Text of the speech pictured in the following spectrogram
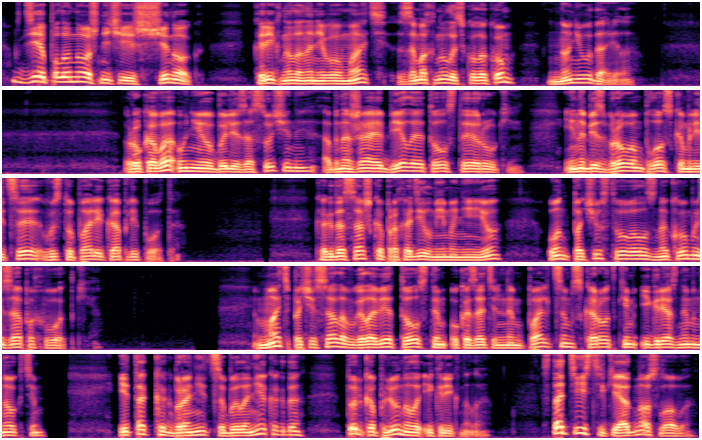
«Где полуношничаешь, щенок?» — крикнула на него мать, замахнулась кулаком, но не ударила. Рукава у нее были засучены, обнажая белые толстые руки, и на безбровом плоском лице выступали капли пота. Когда Сашка проходил мимо нее, он почувствовал знакомый запах водки. Мать почесала в голове толстым указательным пальцем с коротким и грязным ногтем, и так как брониться было некогда, только плюнула и крикнула. «Статистики, одно слово!»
